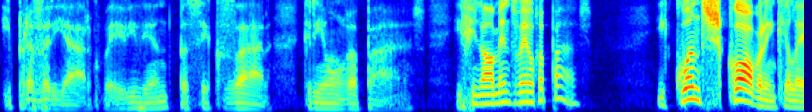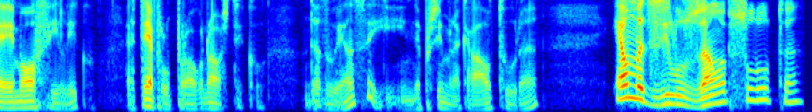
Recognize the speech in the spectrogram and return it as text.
e para variar, como é evidente, para ser czar, queriam um rapaz. E finalmente vem o rapaz. E quando descobrem que ele é hemofílico, até pelo prognóstico da doença, e ainda por cima naquela altura, é uma desilusão absoluta.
